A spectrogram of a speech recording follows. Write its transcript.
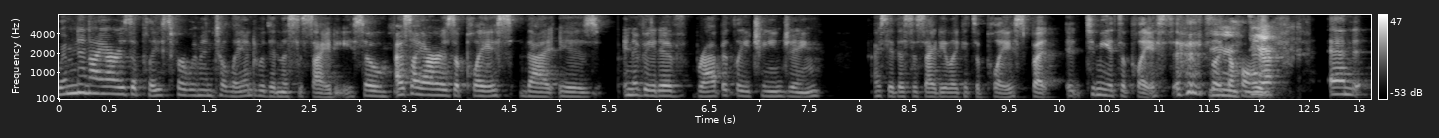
Women in IR is a place for women to land within the society. So SIR is a place that is innovative, rapidly changing. I say the society like it's a place, but it, to me, it's a place. it's like mm, a mm-hmm. home. Yeah. And,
